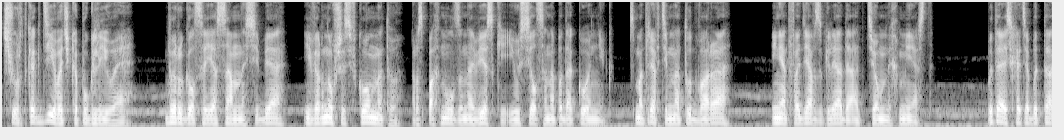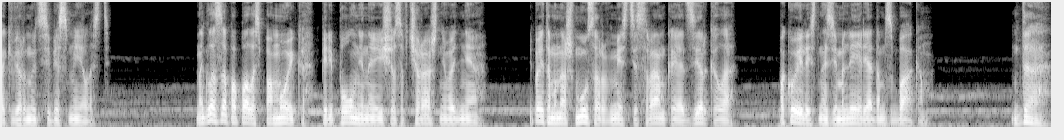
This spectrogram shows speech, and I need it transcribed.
Черт, как девочка пугливая. Выругался я сам на себя и, вернувшись в комнату, распахнул занавески и уселся на подоконник, смотря в темноту двора и не отводя взгляда от темных мест, пытаясь хотя бы так вернуть себе смелость. На глаза попалась помойка, переполненная еще со вчерашнего дня, и поэтому наш мусор вместе с рамкой от зеркала покоились на земле рядом с баком. Да,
